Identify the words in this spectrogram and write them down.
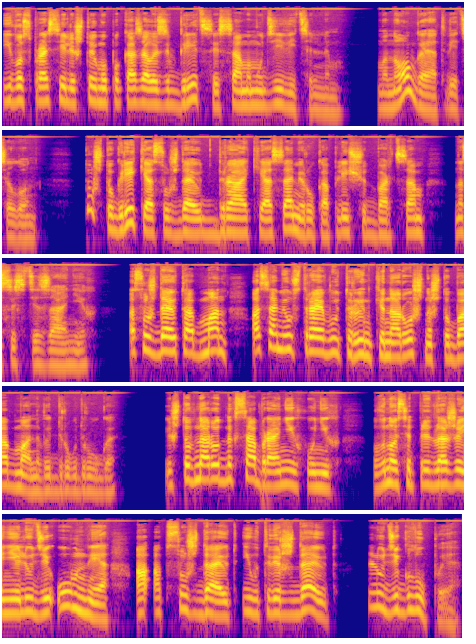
Его спросили, что ему показалось в Греции самым удивительным. «Многое», — ответил он, — «то, что греки осуждают драки, а сами рукоплещут борцам на состязаниях осуждают обман, а сами устраивают рынки нарочно, чтобы обманывать друг друга. И что в народных собраниях у них вносят предложения люди умные, а обсуждают и утверждают люди глупые.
